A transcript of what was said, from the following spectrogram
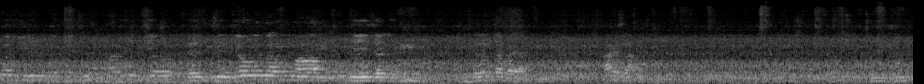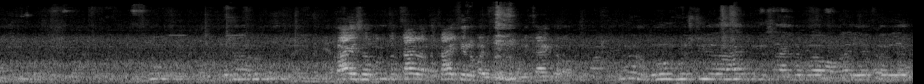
पोरगी काय सांग? काय सर तुमचं काय आता? काय केलं पाहिजे? तुम्ही काय करावं? दोन गोष्टी आहेत तुम्ही सांगितलं बघा मला एक तर एक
